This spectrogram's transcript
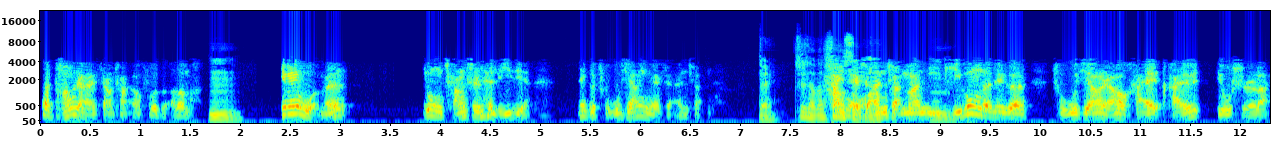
那当然商场要负责了嘛。嗯。因为我们用常识来理解，那个储物箱应该是安全的。对，至少它上锁啊安全吗？你提供的这个储物箱，然后还还丢失了，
